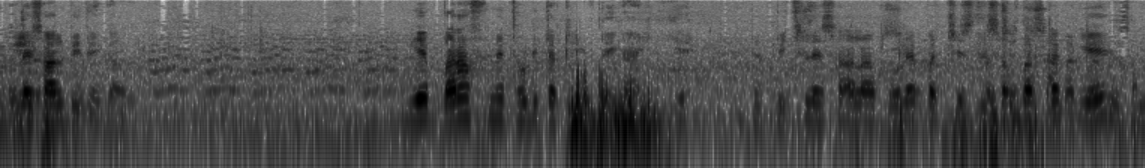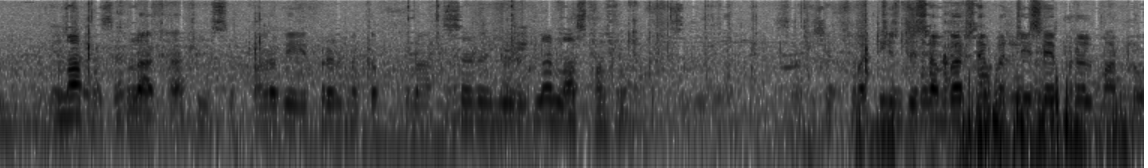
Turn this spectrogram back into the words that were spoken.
अगले साल भी देगा वो। ये बर्फ़ में थोड़ी तकलीफ़ देगा ही। पिछले साल आप बोले 25 दिसंबर तक ये खुला था खुला था। और अभी अप्रैल में कब खुला था? सर ये खुला लास्ट मंथ पच्चीस दिसंबर से पच्चीस अप्रैल मान लो।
